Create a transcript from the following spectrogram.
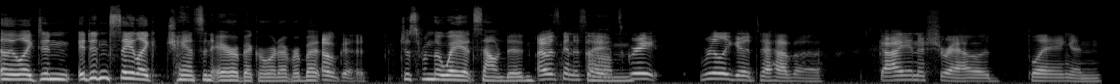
It, like didn't it didn't say like chants in Arabic or whatever, but Oh, good. just from the way it sounded. I was gonna say it's Um, great, really good to have a guy in a shroud playing and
